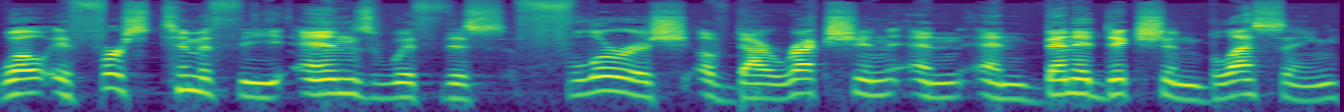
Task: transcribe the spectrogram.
Well, if First Timothy ends with this flourish of direction and, and benediction blessing,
